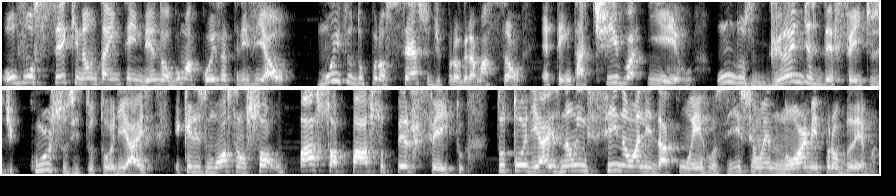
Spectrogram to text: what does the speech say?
ou você que não está entendendo alguma coisa trivial. Muito do processo de programação é tentativa e erro. Um dos grandes defeitos de cursos e tutoriais é que eles mostram só o passo a passo perfeito. Tutoriais não ensinam a lidar com erros e isso é um enorme problema.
